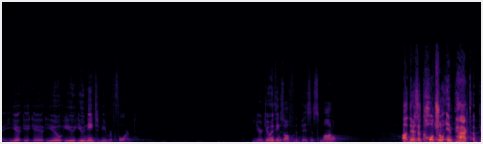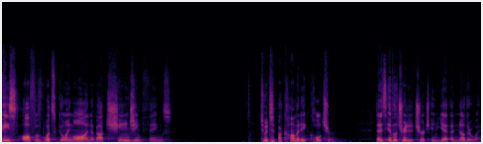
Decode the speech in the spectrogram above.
you, you, you, you, you need to be reformed. You're doing things off of the business model. Uh, there's a cultural impact based off of what's going on about changing things to accommodate culture that has infiltrated a church in yet another way.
